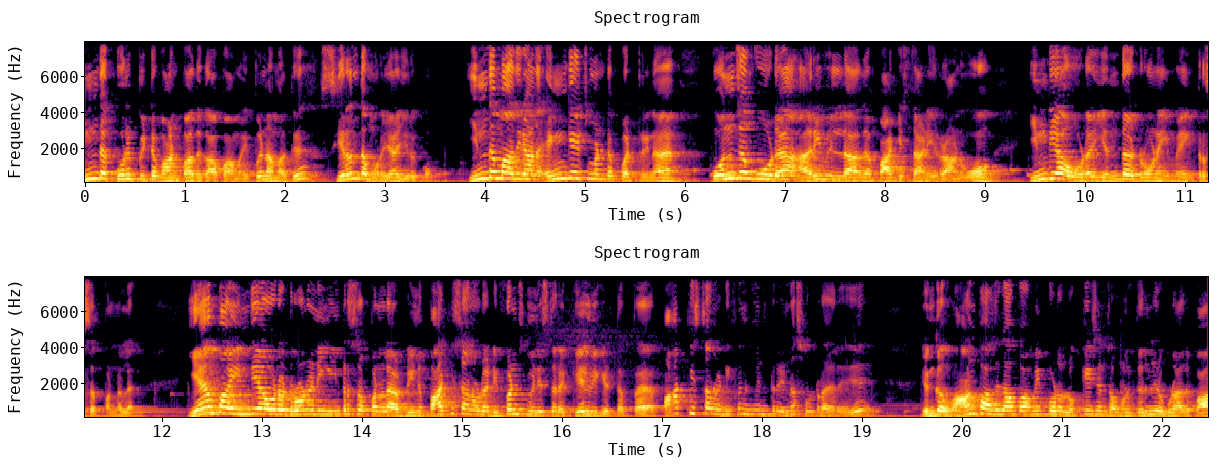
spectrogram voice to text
இந்த குறிப்பிட்ட வான் பாதுகாப்பு அமைப்பு நமக்கு சிறந்த முறையாக இருக்கும். இந்த மாதிரியான என்கேஜ்மெண்ட்டை பற்றின கொஞ்சம் கூட அறிவில்லாத பாகிஸ்தானி இராணுவம் இந்தியாவோட எந்த ட்ரோனையுமே இன்டர்செப்ட் பண்ணலை. ஏன்பா இந்தியாவோட ட்ரோனை நீங்கள் இன்டர்செப்ட் பண்ணல அப்படின்னு பாகிஸ்தானோட டிஃபென்ஸ் மினிஸ்டரை கேள்வி கேட்டப்ப பாகிஸ்தானோட டிஃபென்ஸ் மினிஸ்டர் என்ன சொல்கிறாரு எங்கள் வான் பாதுகாப்பு அமைப்போட லொக்கேஷன்ஸ் அவங்களுக்கு தெரிஞ்சிடக்கூடாதுப்பா.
